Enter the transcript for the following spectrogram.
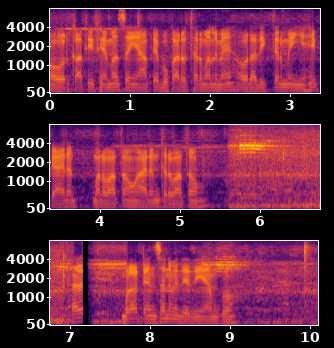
और काफ़ी फ़ेमस है यहाँ पे बोकारो थर्मल में, और अधिकतर मैं यहीं पे आयरन मरवाता हूँ आयरन करवाता हूँ। अरे, बड़ा टेंशन में दे दिया हमको।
